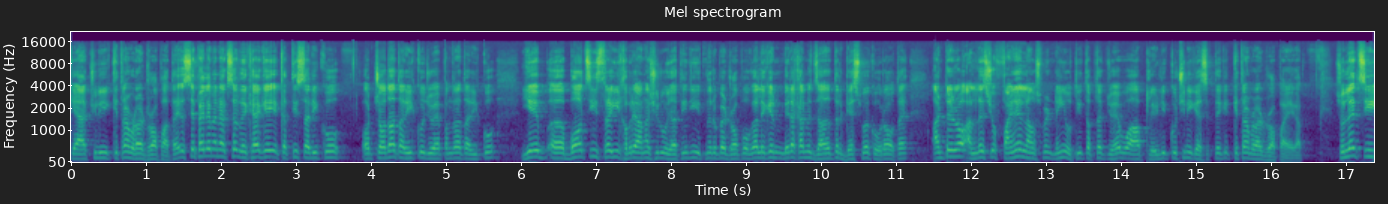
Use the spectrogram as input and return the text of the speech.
कि एक्चुअली कितना बड़ा ड्रॉप आता है। इससे पहले मैंने अक्सर देखा है कि इकतीस तारीख को और चौदह तारीख को जो है, पंद्रह तारीख को, ये बहुत सी इस तरह की खबरें आना शुरू हो जाती हैं। जी, इतने रुपए ड्रॉप होगा, लेकिन मेरे ख्याल में ज़्यादातर गेस्ट वर्क हो रहा होता है। अनटिल और अनलेस जो फाइनल अनाउंसमेंट नहीं होती, तब तक जो है वो आप क्लियरली कुछ नहीं कह सकते कि कितना बड़ा ड्रॉप आएगा। So let's see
